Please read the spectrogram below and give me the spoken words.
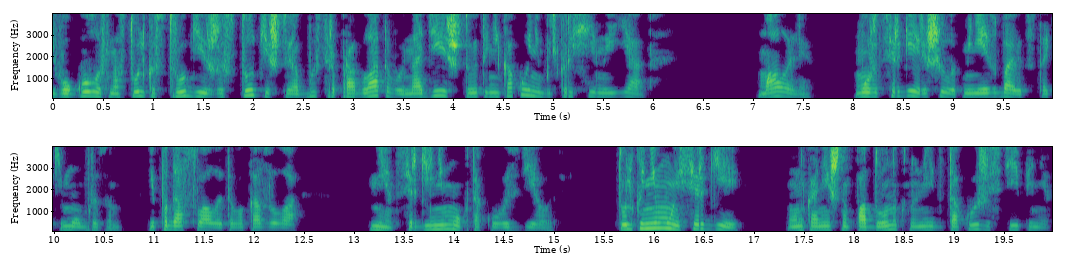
Его голос настолько строгий и жестокий, что я быстро проглатываю, надеясь, что это не какой-нибудь крысиный яд. Мало ли, может, Сергей решил от меня избавиться таким образом и подослал этого козла. Нет, Сергей не мог такого сделать. Только не мой Сергей. Он, конечно, подонок, но не до такой же степени.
